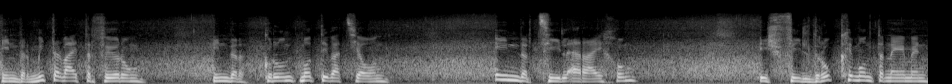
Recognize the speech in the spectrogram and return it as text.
in der Mitarbeiterführung, in der Grundmotivation, in der Zielerreichung? Ist viel Druck im Unternehmen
